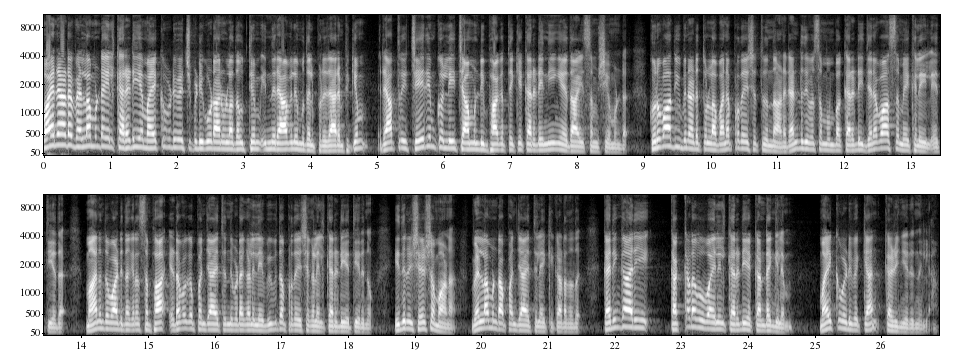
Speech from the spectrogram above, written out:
വയനാട് വെള്ളമുണ്ടയിൽ കരടിയെ മയക്കുപിടി വെച്ച് പിടികൂടാനുള്ള ദൗത്യം ഇന്ന് രാവിലെ മുതൽ പുനരാരംഭിക്കും. രാത്രി ചേര്യം കൊല്ലി ചാമുണ്ടി ഭാഗത്തേക്ക് കരടി നീങ്ങിയതായി സംശയമുണ്ട്. കുറുവാദ്വീപിനടുത്തുള്ള വനപ്രദേശത്ത് നിന്നാണ് രണ്ട് ദിവസം മുമ്പ് കരടി ജനവാസ മേഖലയിൽ എത്തിയത്. മാനന്തവാടി നഗരസഭ ഇടവക പഞ്ചായത്ത് എന്നിവിടങ്ങളിലെ വിവിധ പ്രദേശങ്ങളിൽ കരടി എത്തിയിരുന്നു. ഇതിനുശേഷമാണ് വെള്ളമുണ്ട പഞ്ചായത്തിലേക്ക് കടന്നത്. കരിങ്കാരി കക്കടവ് വയലിൽ കരടിയെ കണ്ടെങ്കിലും മയക്കുവെടി വെക്കാൻ കഴിഞ്ഞിരുന്നില്ല.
